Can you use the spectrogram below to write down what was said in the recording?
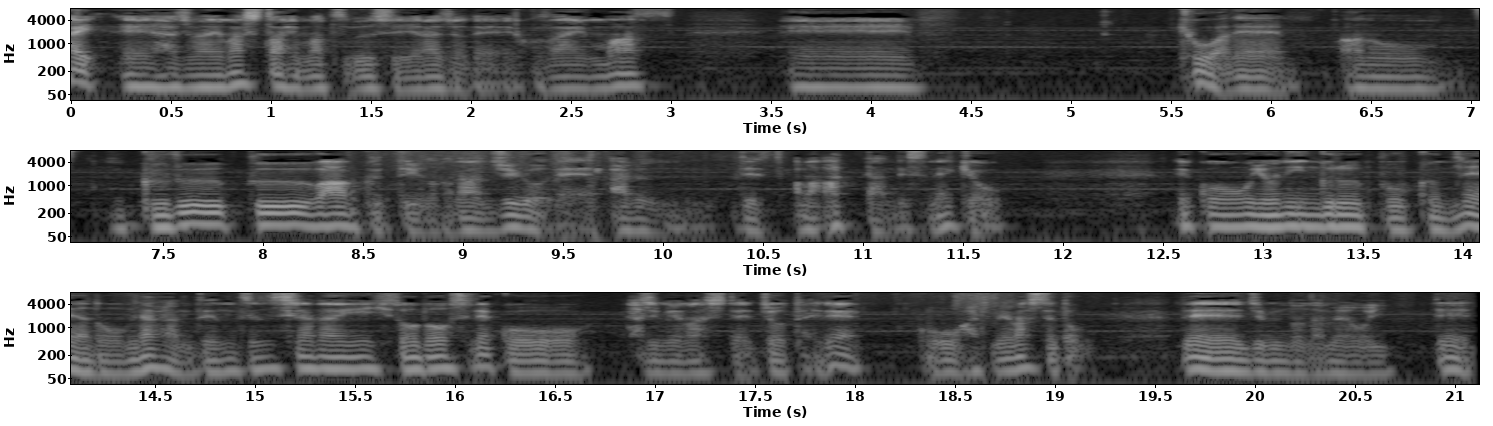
はい、えー、始まりました。暇つぶしラジオでございます。えー、今日はね、あの、グループワークっていうのかな、授業であるんです、あ、まあ、あったんですね、今日。で、こう、4人グループを組んで、あの、皆さん全然知らない人同士で、こう、初めまして状態で、こう、初めましてと。で、自分の名前を言って、えっ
